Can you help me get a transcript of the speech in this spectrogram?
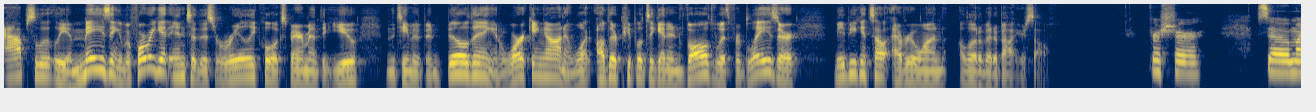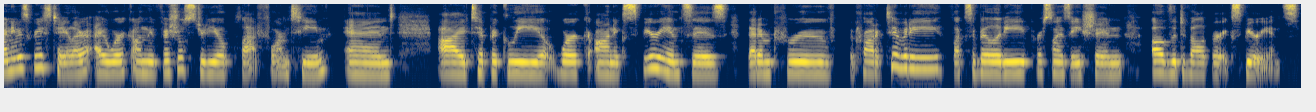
absolutely amazing. And before we get into this really cool experiment that you and the team have been building and working on and want other people to get involved with for Blazor, maybe you can tell everyone a little bit about yourself. For sure. So, my name is Grace Taylor. I work on the Visual Studio platform team, and I typically work on experiences that improve the productivity, flexibility, personalization of the developer experience.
